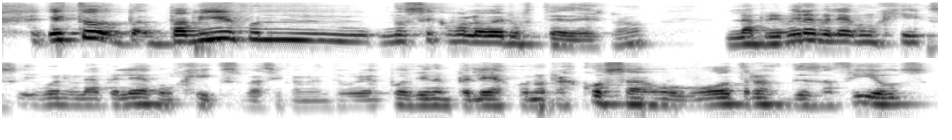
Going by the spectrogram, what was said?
esto para mí es un, no sé cómo lo ven ustedes, ¿no? La primera pelea con Higgs, y bueno, la pelea con Higgs, básicamente, porque después vienen peleas con otras cosas o otros desafíos,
